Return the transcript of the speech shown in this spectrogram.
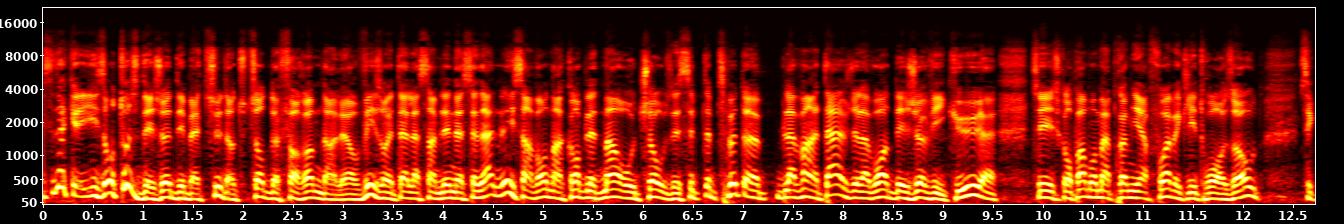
c'est-à-dire qu'ils ont tous déjà débattu dans toutes sortes de forums dans leur vie. Ils ont été à l'Assemblée nationale, mais là, ils s'en vont dans complètement autre chose. Et c'est un petit peu l'avantage de l'avoir déjà vécu. Euh, tu sais, je compare, moi, ma première fois avec les trois autres. C'est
